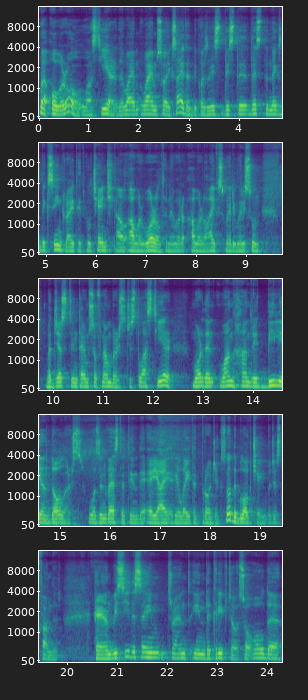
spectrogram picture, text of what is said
well overall last year. The why, why I'm so excited because this this the, that's the next big thing, right? It will change our, our world and our our lives very very soon. But just in terms of numbers, just last year, more than 100 billion dollars was invested in the AI-related projects, not the blockchain, but just funded. And we see the same trend in the crypto. So all the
